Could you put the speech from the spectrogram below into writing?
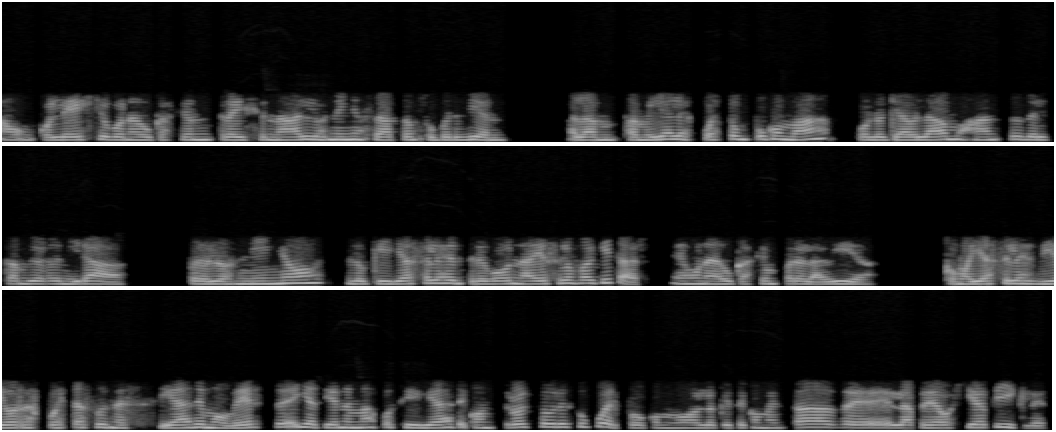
a un colegio con educación tradicional, los niños se adaptan súper bien. A la familia les cuesta un poco más por lo que hablábamos antes del cambio de mirada, pero los niños lo que ya se les entregó nadie se los va a quitar. Es una educación para la vida como ya se les dio respuesta a sus necesidades de moverse, ya tienen más posibilidades de control sobre su cuerpo, como lo que te comentaba de la pedagogía Pickler.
